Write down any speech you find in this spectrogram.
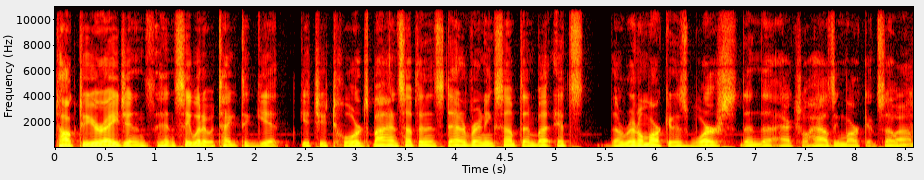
talk to your agent and see what it would take to get get you towards buying something instead of renting something. But it's the rental market is worse than the actual housing market. So Wow.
